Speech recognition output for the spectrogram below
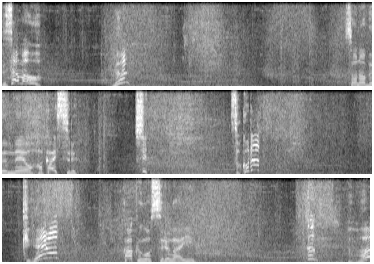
無様を。うん。その文明を破壊する。しそこだ。消えろ。覚悟するがいい。あ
